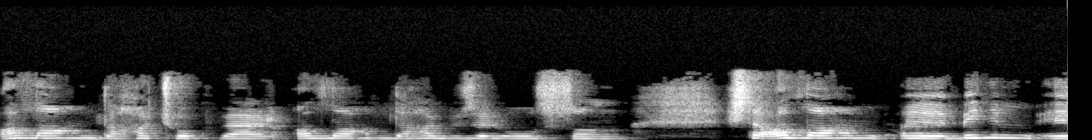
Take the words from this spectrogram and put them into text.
Allah'ım daha çok ver, Allah'ım daha güzel olsun. İşte Allah'ım e, benim e,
